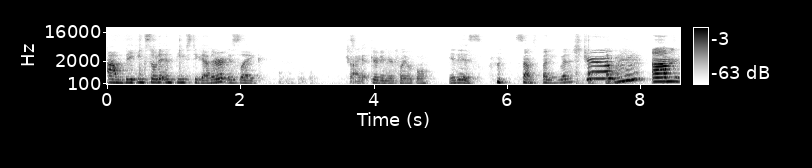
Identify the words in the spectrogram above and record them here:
um, baking soda and thieves together is like try it. good in your toilet bowl. It is. Sounds funny, but it's true. Mm-hmm. Um,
